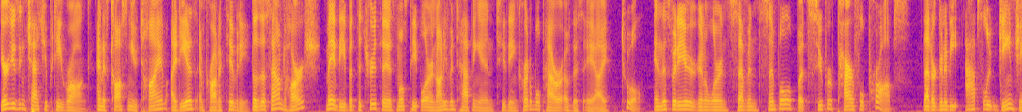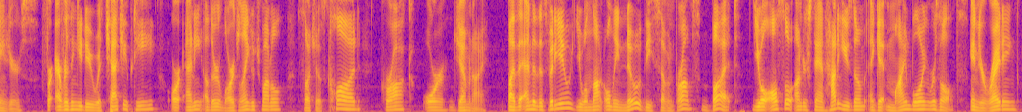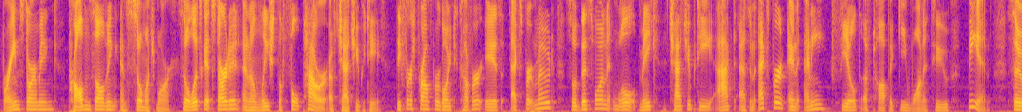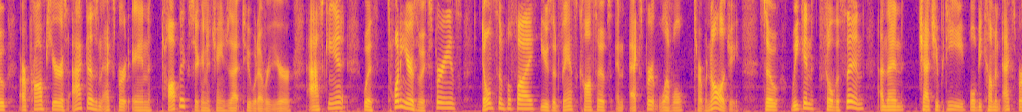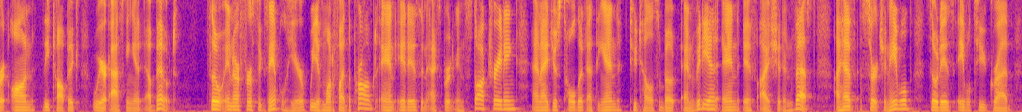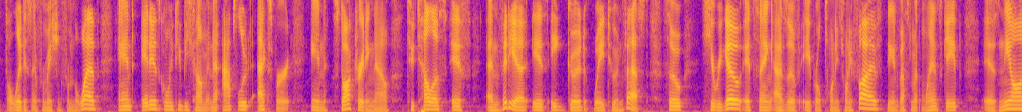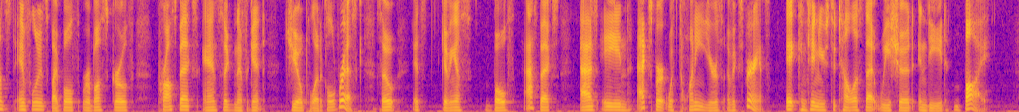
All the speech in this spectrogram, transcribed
You're using ChatGPT wrong, and it's costing you time, ideas, and productivity. Does it sound harsh? Maybe, but the truth is most people are not even tapping into the incredible power of this AI tool. In this video, you're going to learn 7 simple but super powerful prompts that are going to be absolute game changers for everything you do with ChatGPT or any other large language model such as Claude, Grok, or Gemini. By the end of this video, you will not only know these 7 prompts, but you will also understand how to use them and get mind-blowing results in your writing, brainstorming, problem solving, and so much more. So let's get started and unleash the full power of ChatGPT. The first prompt we're going to cover is expert mode. So this one will make ChatGPT act as an expert in any field of topic you want it to be in. So our prompt here is act as an expert in topics. You're going to change that to whatever you're asking it with 20 years of experience. Don't simplify, use advanced concepts and expert level terminology. So we can fill this in and then ChatGPT will become an expert on the topic we're asking it about. So in our first example here, we have modified the prompt and it is an expert in stock trading and I just told it at the end to tell us about NVIDIA and if I should invest. I have search enabled so it is able to grab the latest information from the web and it is going to become an absolute expert in stock trading now to tell us if NVIDIA is a good way to invest. So here we go. It's saying as of April 2025, the investment landscape is nuanced, influenced by both robust growth prospects and significant geopolitical risk. So it's giving us both aspects as an expert with 20 years of experience. It continues to tell us that we should indeed buy.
